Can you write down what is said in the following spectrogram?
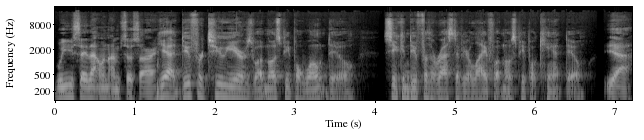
will you say that one? I'm so sorry. Yeah. Do for two years what most people won't do so you can do for the rest of your life what most people can't do. Yeah.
